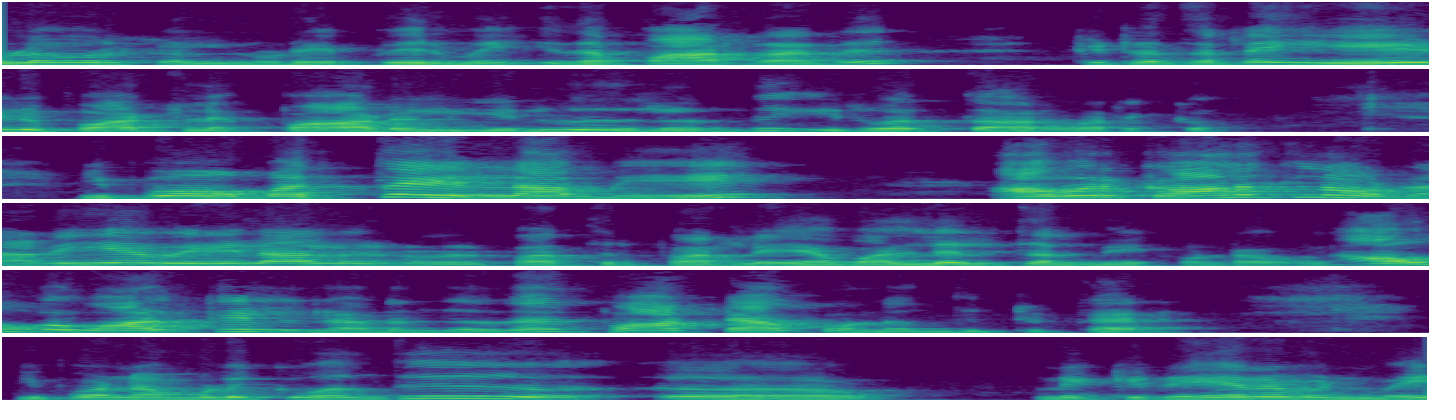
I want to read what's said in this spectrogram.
உழவர்களினுடைய பெருமை. இதை பாடுறாரு கிட்டத்தட்ட ஏழு பாட்டில் பாடல் இருபதுல இருந்து இருபத்தாறு வரைக்கும். இப்போ மற்ற எல்லாமே அவர் காலத்துல அவர் நிறைய வேளாளர்கள் பார்த்துருப்பார் இல்லையா வள்ளல் தன்மை கொண்டவங்க. அவங்க வாழ்க்கையில நடந்ததை பாட்டா கொண்டு வந்துட்டு இருக்காரு இப்போ நம்மளுக்கு வந்து இன்னைக்கு நேரமின்மை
